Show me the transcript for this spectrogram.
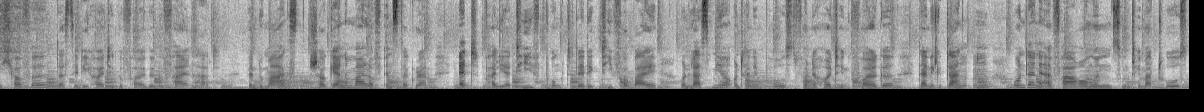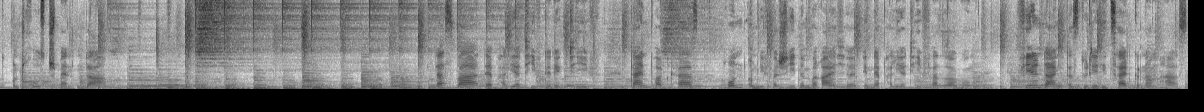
Ich hoffe, dass dir die heutige Folge gefallen hat. Wenn du magst, schau gerne mal auf Instagram at palliativ.detektiv vorbei und lass mir unter dem Post von der heutigen Folge deine Gedanken und deine Erfahrungen zum Thema Toast und Trostspenden da. Das war der Palliativdetektiv, dein Podcast rund um die verschiedenen Bereiche in der Palliativversorgung. Vielen Dank, dass du dir die Zeit genommen hast.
